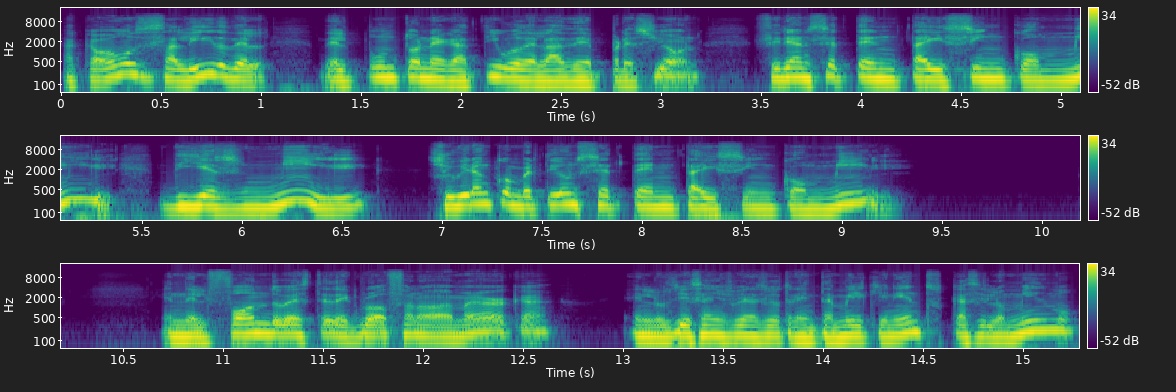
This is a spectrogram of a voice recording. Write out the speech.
acabamos de salir del, punto negativo de la depresión, serían 75 mil, 10 mil se hubieran convertido en 75 mil. En el fondo este de Growth Fund of America, en los 10 años hubieran sido 30 mil 500, casi lo mismo,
